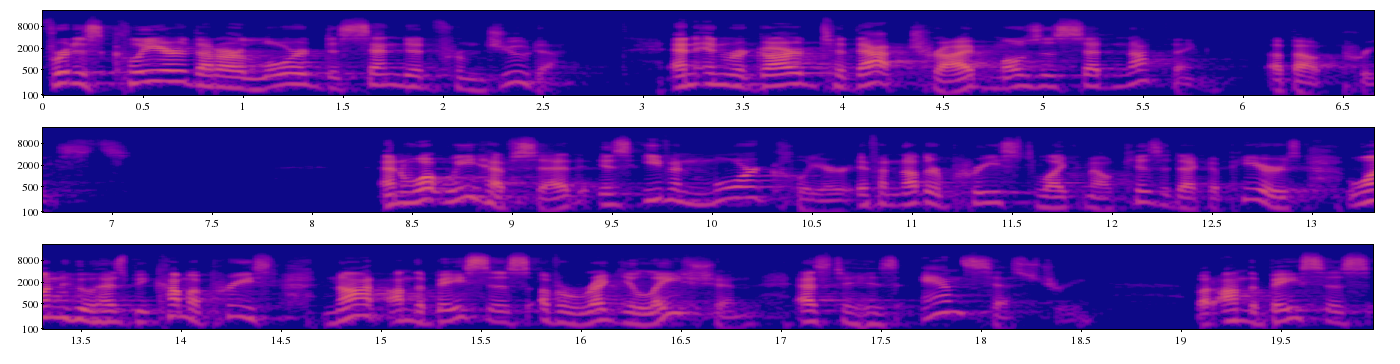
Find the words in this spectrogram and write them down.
For it is clear that our Lord descended from Judah and in regard to that tribe, Moses said nothing about priests. And what we have said is even more clear if another priest like Melchizedek appears, one who has become a priest not on the basis of a regulation as to his ancestry, but on the basis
